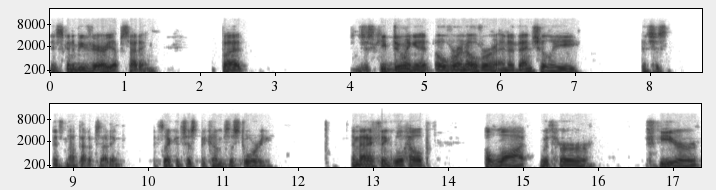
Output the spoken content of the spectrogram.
It's going to be very upsetting. But just keep doing it over and over and eventually it's just it's not that upsetting. It's like it just becomes a story and that I think will help a lot with her fear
